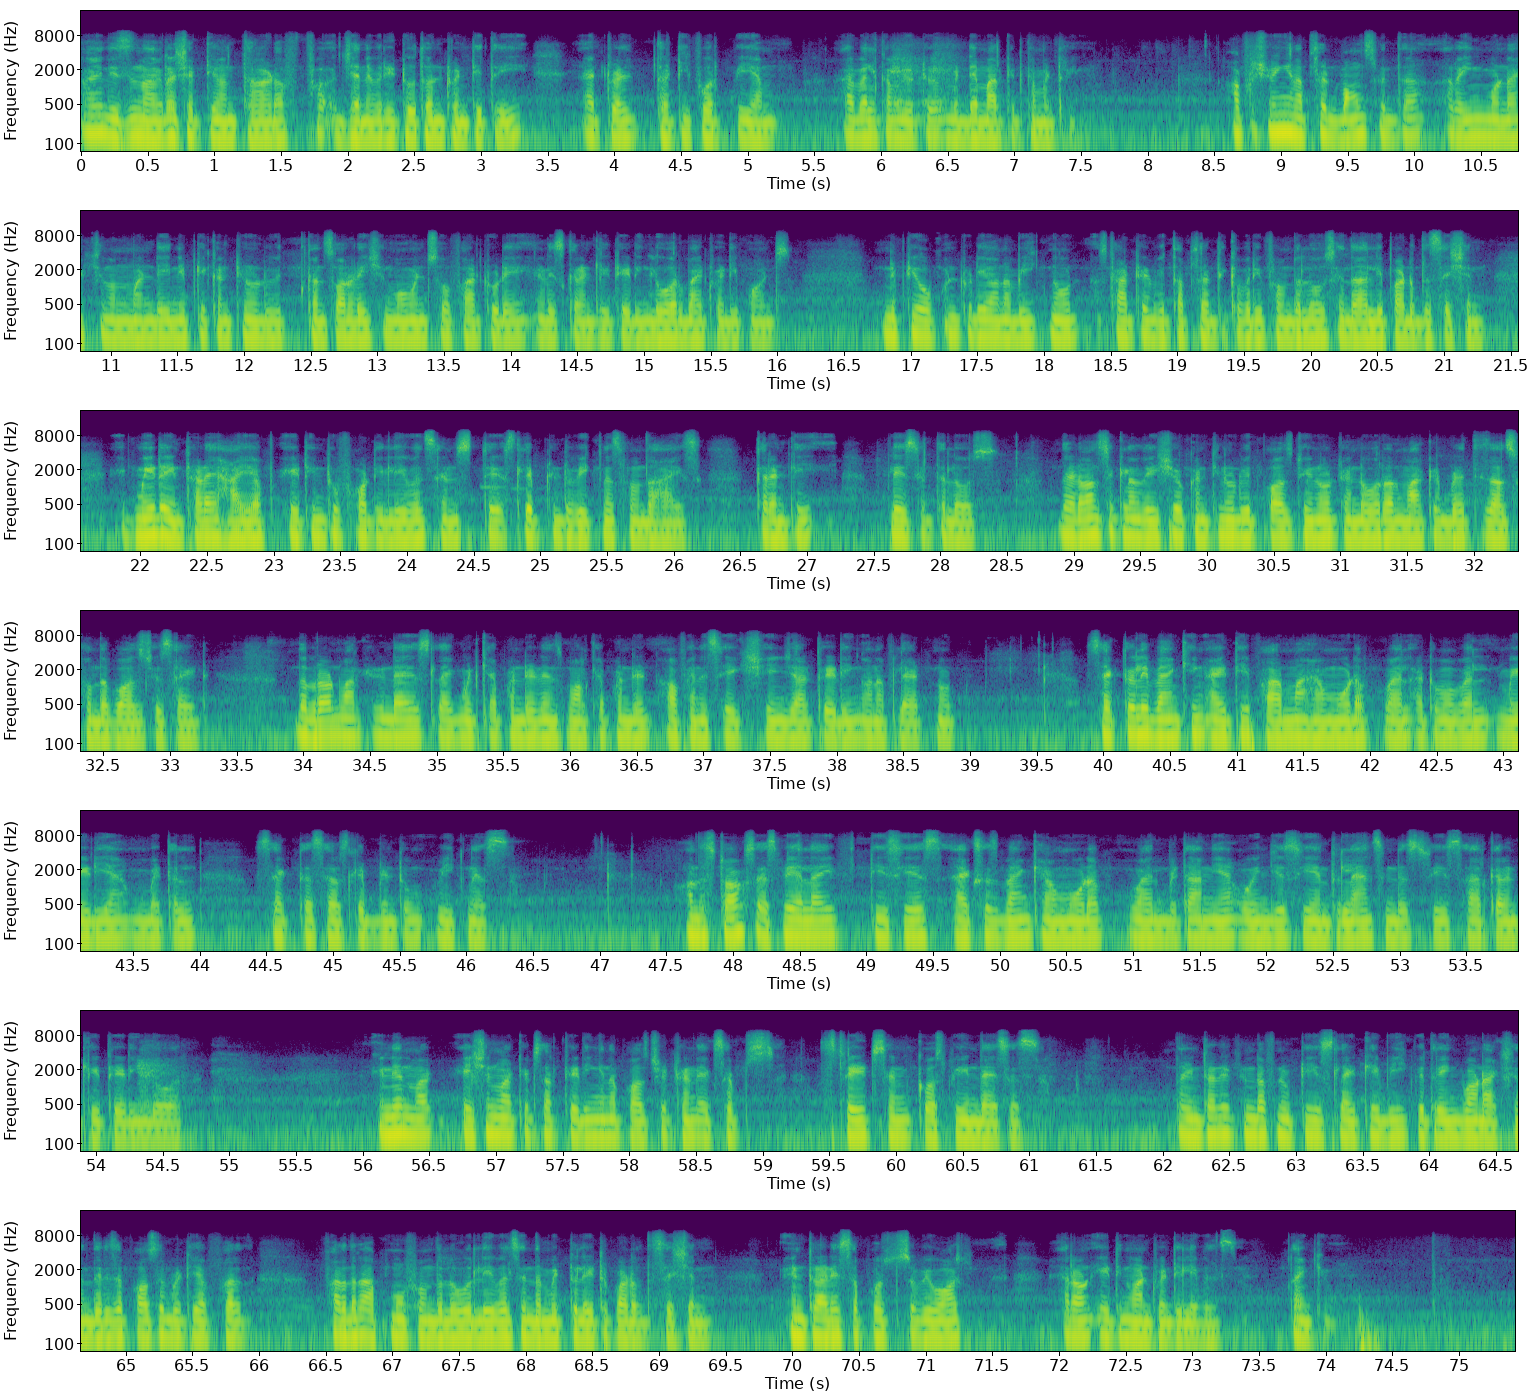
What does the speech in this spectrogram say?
Hi, this is Nagaraj Shetty on 3rd of uh, January 2023 at 12:34 p.m. I welcome you to midday market commentary. After showing an upside bounce with the range action on Monday, Nifty continued with consolidation movement so far today and is currently trading lower by 20 points. Nifty opened today on a weak note, started with upside recovery from the lows in the early part of the session. It made an intraday high of 18 to 40 levels and stay, slipped into weakness from the highs, currently placed at the lows. The advance decline ratio continued with positive note and overall market breadth is also on the positive side. The broad market indices like mid cap 100 and small cap 100 of NSE exchange are trading on a flat note. Sectorally, banking, IT, pharma have moved up while automobile, media, metal sectors have slipped into weakness. On the stocks, SBI Life, TCS, Axis Bank have moved up while Britannia, ONGC and Reliance Industries are currently trading lower. Indian Asian markets are trading in a positive trend except Straits and Kospi indices. The intraday trend of Nifty is slightly weak with range bound action. There is a possibility of fur- further up move from the lower levels in the mid to later part of the session. Intraday is supposed to be watched around 18120 levels. Thank you.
